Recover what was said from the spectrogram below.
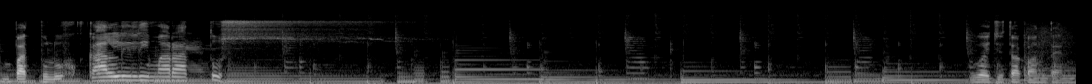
40 kali 500 2 juta konten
